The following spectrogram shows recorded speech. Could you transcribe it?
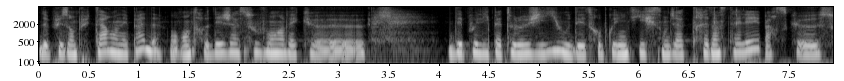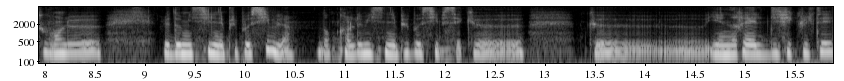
de plus en plus tard en EHPAD. On rentre déjà souvent avec euh, des polypathologies ou des troubles cognitifs qui sont déjà très installés parce que souvent le domicile n'est plus possible. Donc, quand le domicile n'est plus possible, c'est que que il y a une réelle difficulté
